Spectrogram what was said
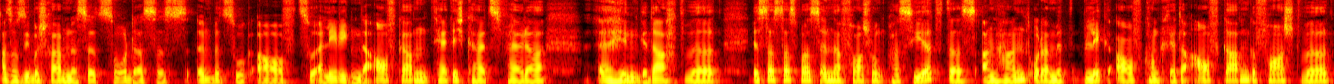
Also Sie beschreiben das jetzt so, dass es in Bezug auf zu erledigende Aufgaben, Tätigkeitsfelder hingedacht wird. Ist das das, was in der Forschung passiert, dass anhand oder mit Blick auf konkrete Aufgaben geforscht wird?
